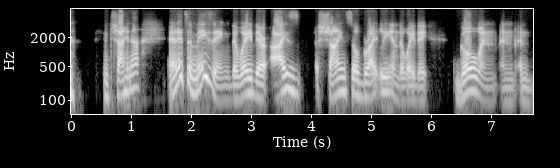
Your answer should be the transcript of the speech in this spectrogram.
in china. And it's amazing the way their eyes shine so brightly and the way they go and and and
